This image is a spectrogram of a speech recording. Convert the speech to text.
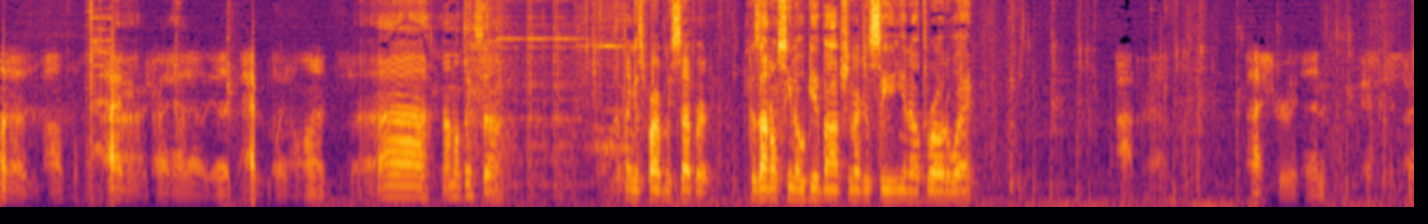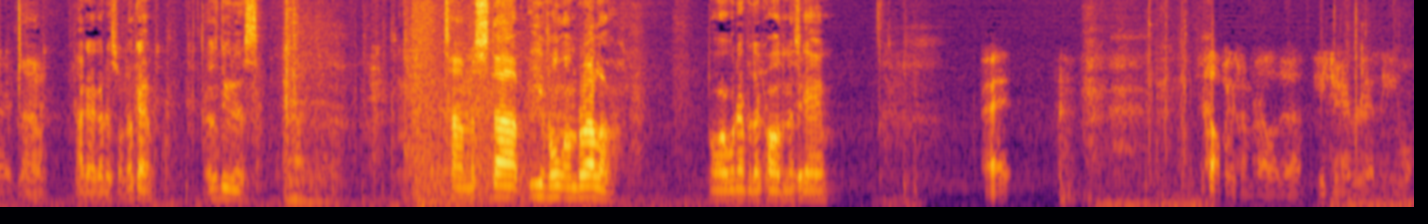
Oh no, is it possible? I haven't even tried that out yet. I haven't played online, so. uh, I don't think so. I think it's probably separate because I don't see no give option. I just see you know throw it away. Ah, crap. Ah, screw it then. We. No, I gotta go this one. Okay, let's do this. Time to stop Evil Umbrella, or whatever they're called in this game. Alright? It's always Umbrella, though. Each and every Resident Evil.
